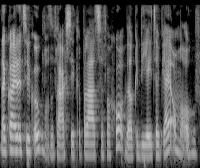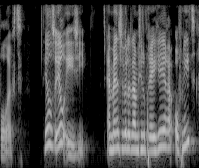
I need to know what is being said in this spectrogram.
dan kan je natuurlijk ook bijvoorbeeld een vraagsticker plaatsen van, goh, welke dieet heb jij allemaal al gevolgd? Heel, heel easy. En mensen willen daar misschien op reageren of niet.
